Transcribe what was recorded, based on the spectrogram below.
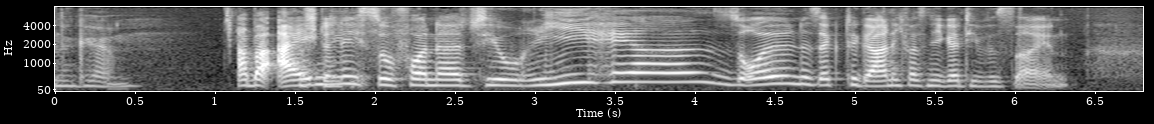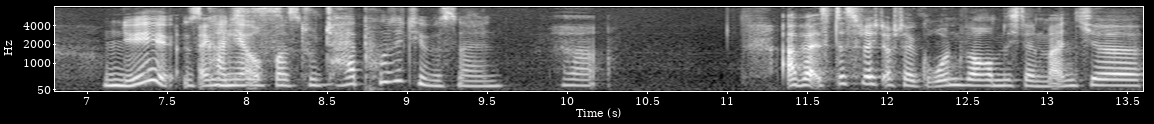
Okay. Aber eigentlich so von der Theorie her soll eine Sekte gar nicht was Negatives sein. Nee, es kann ja auch was total Positives sein. Ja. Aber ist das vielleicht auch der Grund, warum sich dann manche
